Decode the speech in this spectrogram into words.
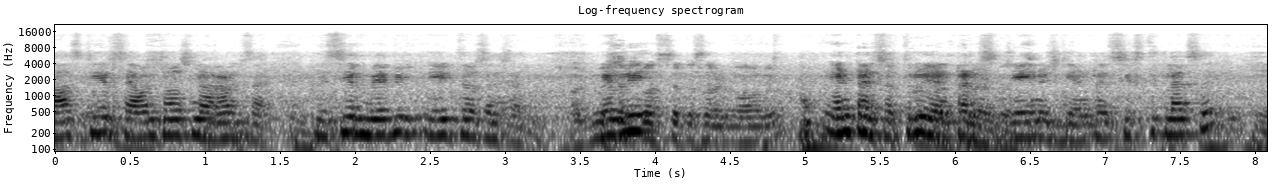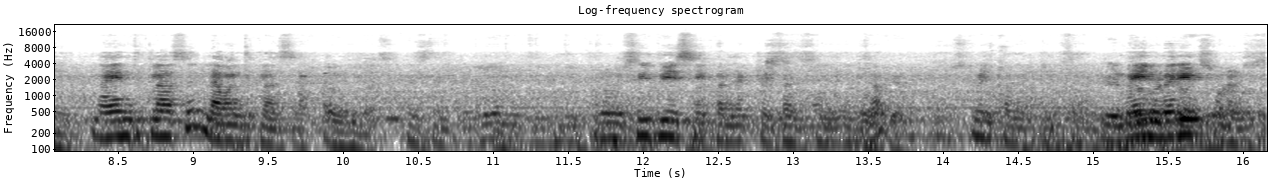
last year seven thousand around sir. This year maybe eight thousand sir. Process ఎట్లా sir entrance through entrance J university entrance sixth class ninth class eleventh class ఇప్పుడు CBSE sir exam will conducted sir. Main merit students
